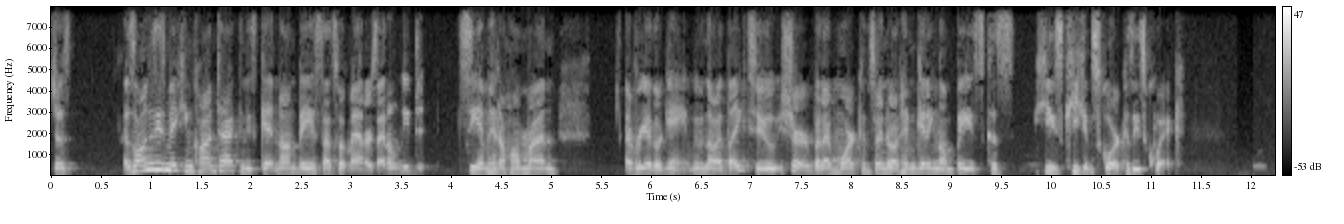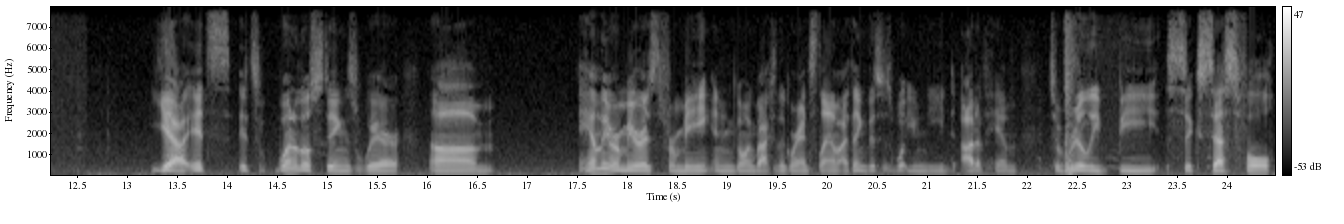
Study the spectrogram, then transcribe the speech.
just as long as he's making contact and he's getting on base, that's what matters. I don't need to see him hit a home run every other game, even though I'd like to, sure. But I'm more concerned about him getting on base because he's he can score because he's quick. Yeah, it's it's one of those things where um, Hanley Ramirez, for me, and going back to the Grand Slam, I think this is what you need out of him to really be successful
